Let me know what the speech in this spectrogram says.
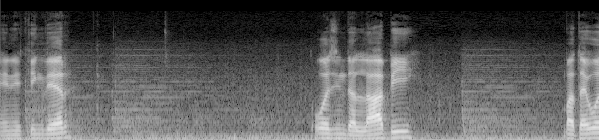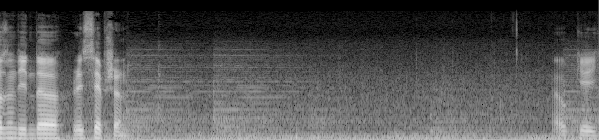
anything there was in the lobby but I wasn't in the reception. Okay.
